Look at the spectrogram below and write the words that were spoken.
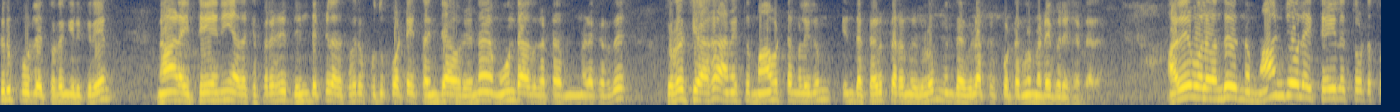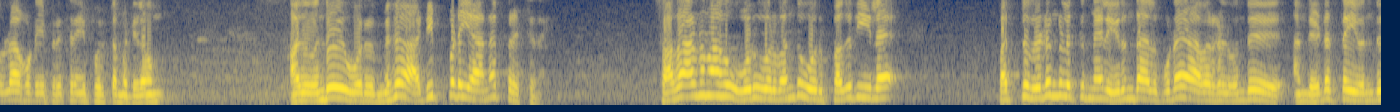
திருப்பூரில் தொடங்கியிருக்கிறேன். நாளை தேனி அதற்கு பிறகு திண்டுக்கல் அதுக்கு பிறகு புதுக்கோட்டை தஞ்சாவூர் என மூன்றாவது கட்டம் நடக்கிறது. தொடர்ச்சியாக அனைத்து மாவட்டங்களிலும் இந்த கருத்தரங்குகளும் இந்த விளக்க கூட்டங்களும் நடைபெறுகின்றன. அதே போல் வந்து இந்த மாஞ்சோலை தேயிலை தோட்ட தொழிலாளர்களுடைய பிரச்சனையை பொறுத்த மட்டிலும் அது வந்து ஒரு மிக அடிப்படையான பிரச்சனை. சாதாரணமாக ஒருவர் வந்து ஒரு பகுதியில் பத்து வருடங்களுக்கு மேலே இருந்தால் கூட அவர்கள் வந்து அந்த இடத்தை வந்து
